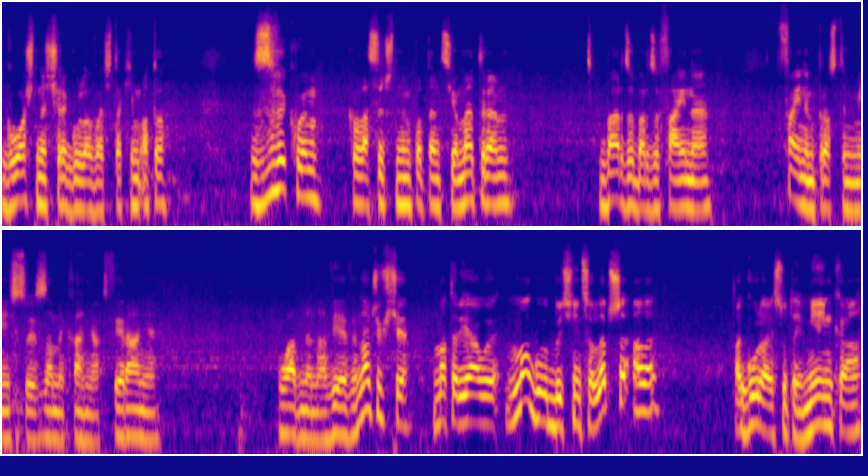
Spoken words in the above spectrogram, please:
głośność regulować takim oto zwykłym, klasycznym potencjometrem. Bardzo, bardzo fajne. W fajnym, prostym miejscu jest zamykanie, otwieranie. Ładne nawiewy. No oczywiście materiały mogły być nieco lepsze, ale ta góra jest tutaj miękka.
